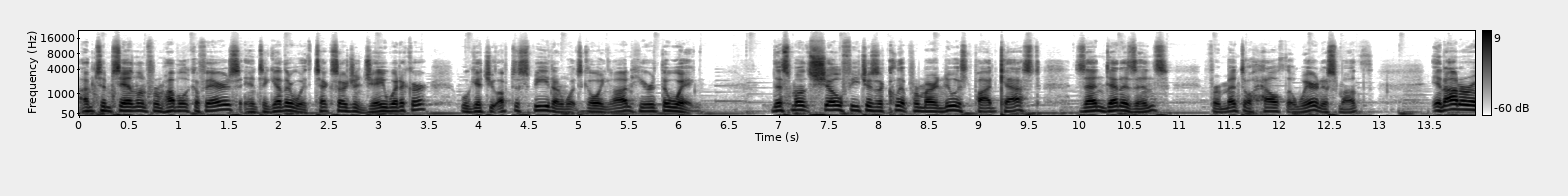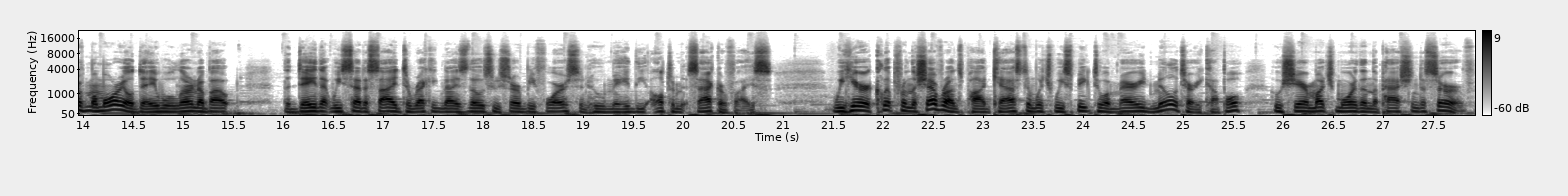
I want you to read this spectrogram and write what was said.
I'm Tim Sandlin from Public Affairs, and together with Tech Sergeant Jay Whitaker, we'll get you up to speed on what's going on here at the Wing. This month's show features a clip from our newest podcast, Zen Denizens, for Mental Health Awareness Month. In honor of Memorial Day, we'll learn about the day that we set aside to recognize those who served before us and who made the ultimate sacrifice. We hear a clip from the Chevrons podcast in which we speak to a married military couple who share much more than the passion to serve.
